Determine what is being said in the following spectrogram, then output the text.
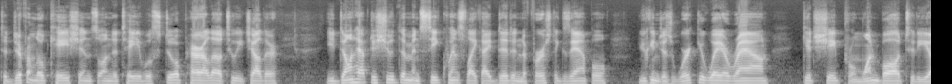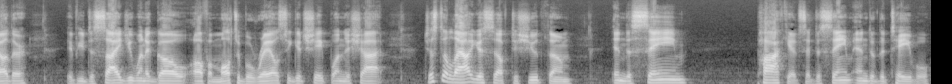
to different locations on the table, still parallel to each other. You don't have to shoot them in sequence like I did in the first example. You can just work your way around, get shape from one ball to the other. If you decide you want to go off of multiple rails to get shape on the shot, just allow yourself to shoot them in the same pockets at the same end of the table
